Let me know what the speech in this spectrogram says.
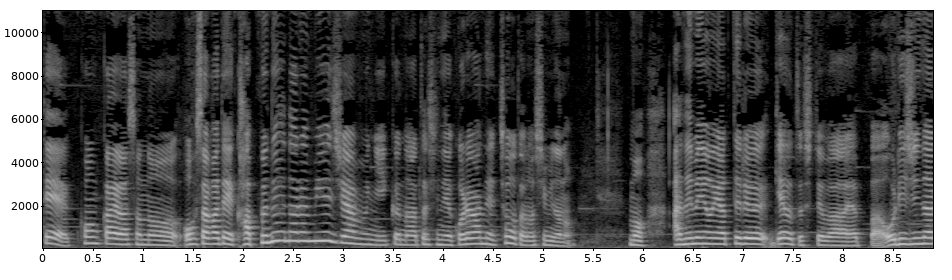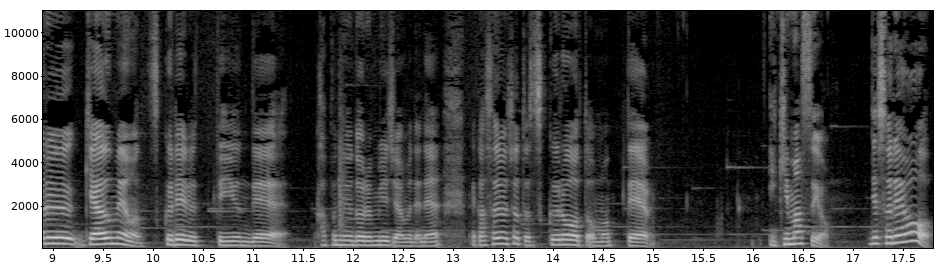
て今回はその大阪でカップヌードルミュージアムに行くの私ねこれはね超楽しみなの。もうアニメをやってるギャウとしてはやっぱオリジナルギャウ麺を作れるっていうんでカップヌードルミュージアムでねだからそれをちょっと作ろうと思って行きますよ。でそれを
